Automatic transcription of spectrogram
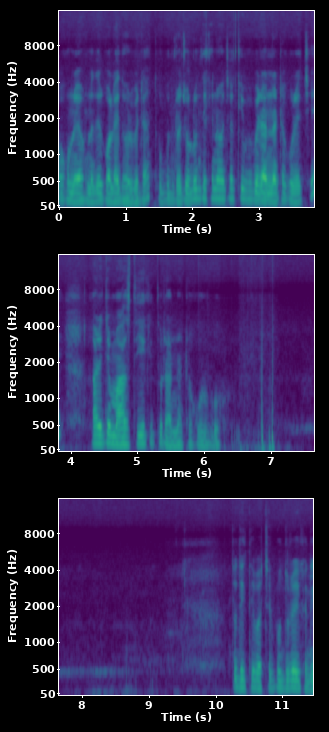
কখনোই আপনাদের গলায় ধরবে না। তো বন্ধুরা, চলুন দেখে নেওয়া যাক কীভাবে রান্নাটা করেছে। আর এই যে মাছ দিয়ে কিন্তু রান্নাটা করব। তো দেখতে পাচ্ছেন বন্ধুরা, এখানে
